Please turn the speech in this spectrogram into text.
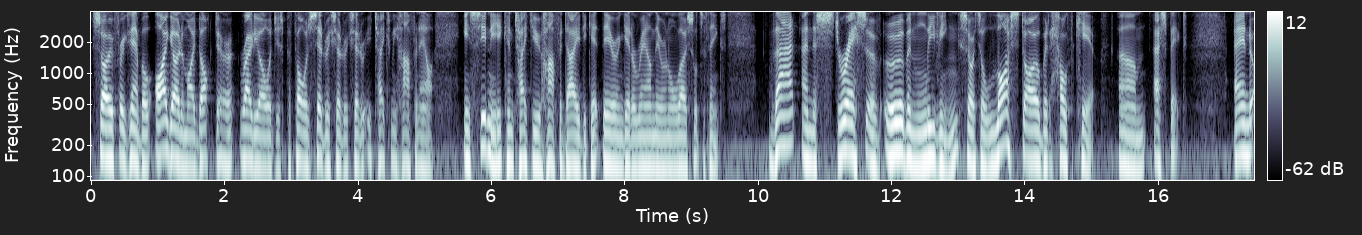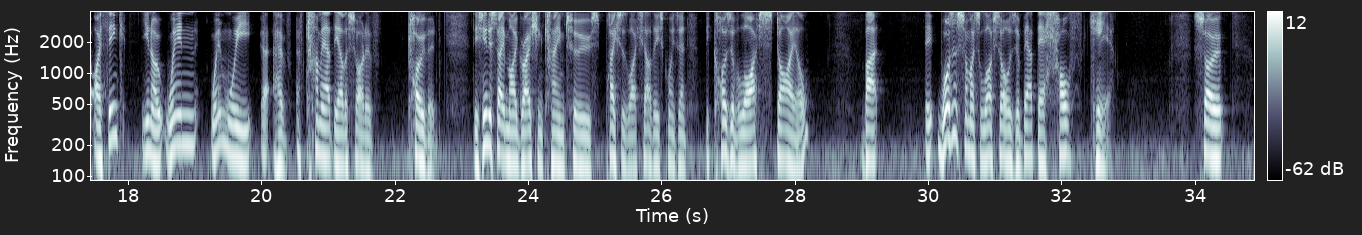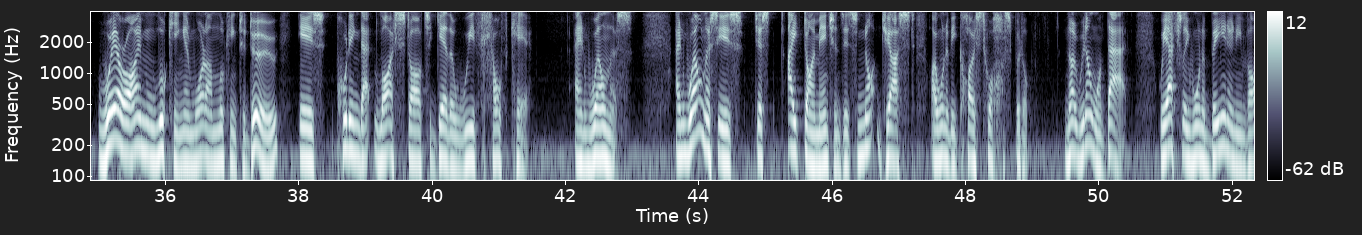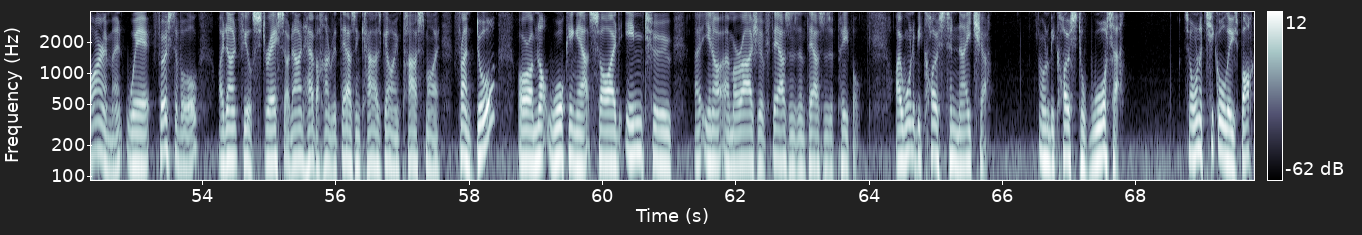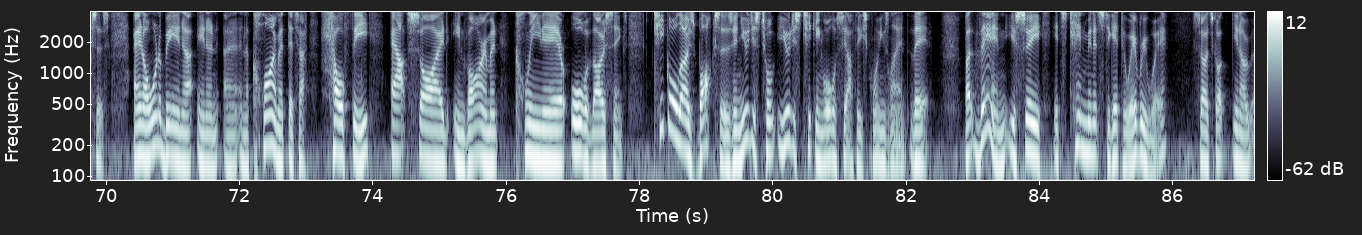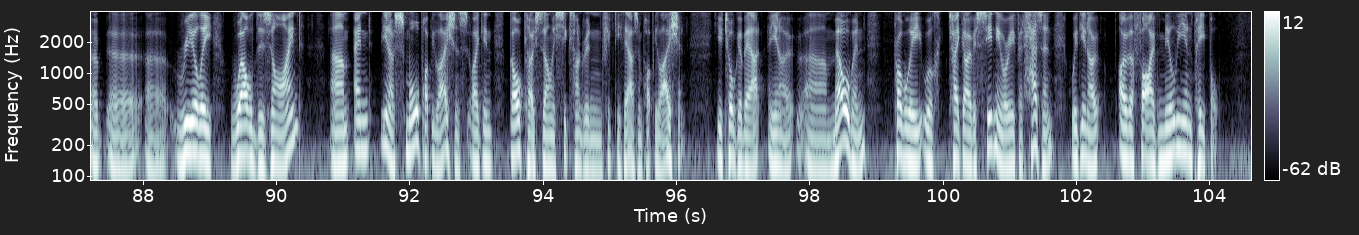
So, for example, I go to my doctor, radiologist, pathologist, et cetera, et cetera, et cetera. It takes me half an hour. In Sydney, it can take you half a day to get there and get around there and all those sorts of things. That and the stress of urban living, so it's a lifestyle but healthcare um, aspect. And I think you know when when we uh, have have come out the other side of COVID, this interstate migration came to places like southeast Queensland because of lifestyle, but it wasn't so much lifestyle, it was about their health care. So, where I'm looking and what I'm looking to do is putting that lifestyle together with healthcare and wellness. And wellness is just eight dimensions. It's not just, I want to be close to a hospital. No, we don't want that. We actually want to be in an environment where, first of all, I don't feel stress. I don't have 100,000 cars going past my front door, or I'm not walking outside into uh, you know a mirage of thousands and thousands of people. I want to be close to nature. I want to be close to water. So I want to tick all these boxes, and I want to be in a in, an, in a climate that's a healthy outside environment, clean air, all of those things. Tick all those boxes, and you're just talk, you're just ticking all of southeast Queensland there. But then you see it's 10 minutes to get to everywhere. So it's got, you know, a, a, a really well designed. Um, and you know small populations like in Gold Coast is only 650,000 population. You talk about you know um, Melbourne probably will take over Sydney or if it hasn't with you know over 5 million people.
